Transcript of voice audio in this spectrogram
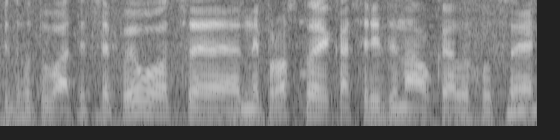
підготувати це пиво. Це не просто якась рідина у келиху, це е,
